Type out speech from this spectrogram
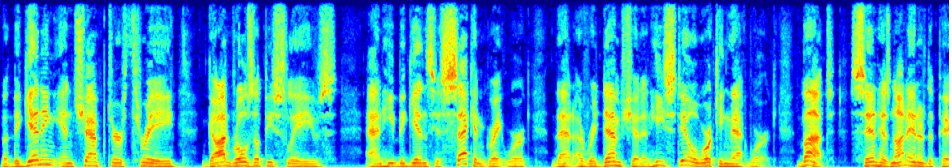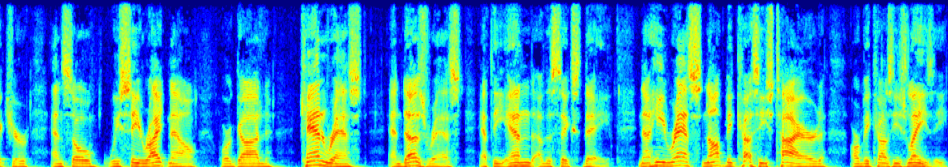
But beginning in chapter 3, God rolls up his sleeves and he begins his second great work, that of redemption, and he's still working that work. But sin has not entered the picture, and so we see right now where God can rest and does rest at the end of the sixth day. Now he rests not because he's tired or because he's lazy.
